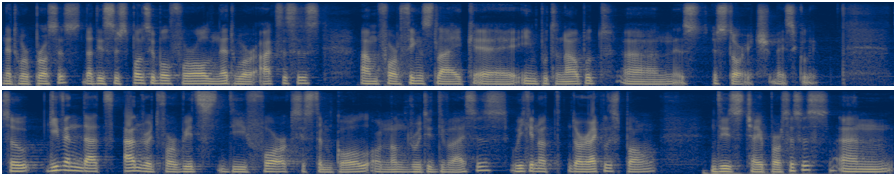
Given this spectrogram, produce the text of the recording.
network process that is responsible for all network accesses and for things like uh, input and output and storage, basically. So given that Android forbids the fork system call on non-rooted devices, we cannot directly spawn these child processes. And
